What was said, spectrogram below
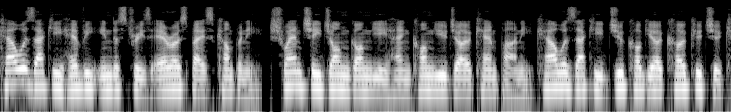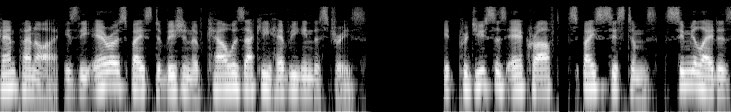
Kawasaki Heavy Industries Aerospace Company, Xuanqi Zhonggongyi Hangkong Yuzhou Company Kawasaki Jukogyo Kokuchu Kanpanai is the aerospace division of Kawasaki Heavy Industries. It produces aircraft, space systems, simulators,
